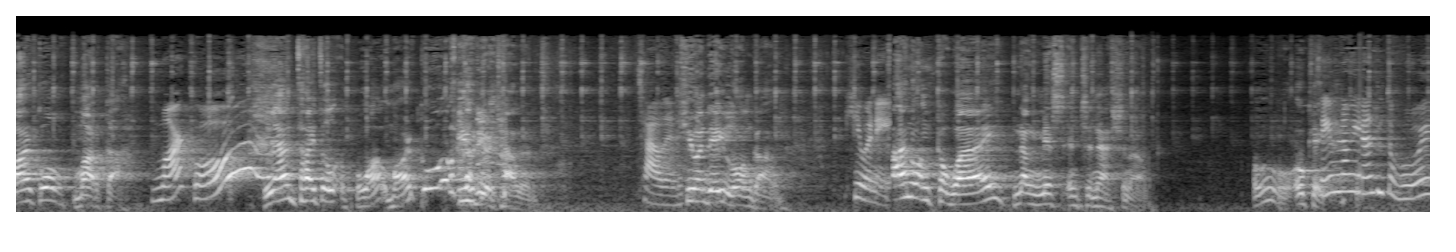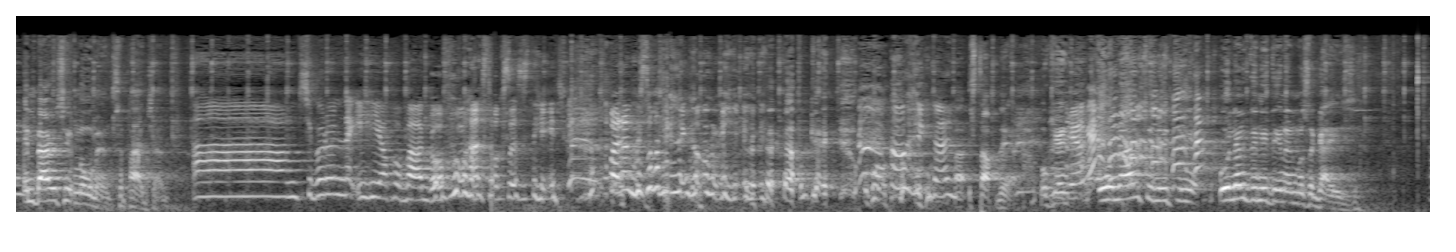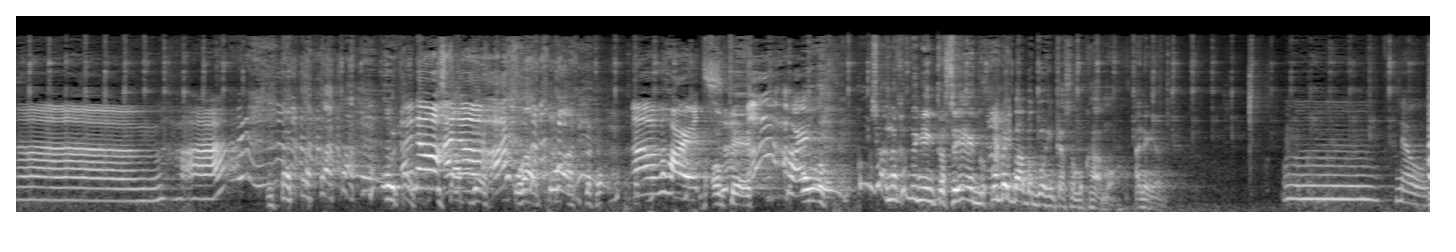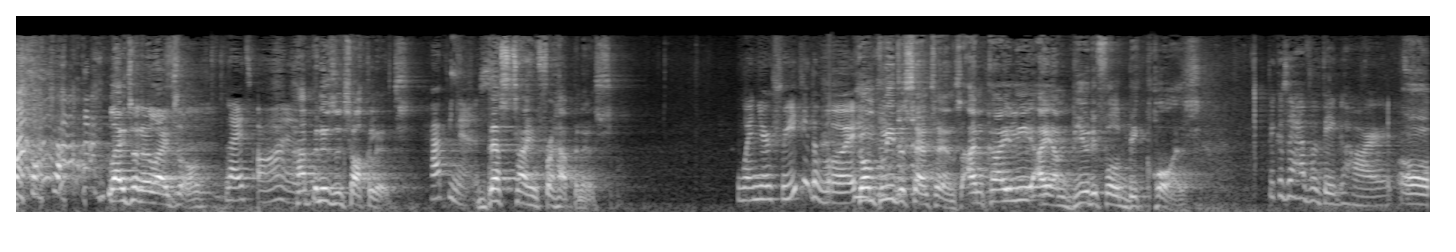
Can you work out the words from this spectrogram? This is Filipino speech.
Marco Marca. Marco? Land title, wow, Marco? Beauty or talent? Talent. Q&A, long gown. Q&A. Ano ang kaway ng Miss International? Oh, okay. Same lang yan, Tito Boy. Embarrassing moment sa pageant. Um, siguro naihi ako bago pumasok sa stage. Parang gusto ko talaga umihi. okay. Oh my God. Uh, stop there. Okay? Okay, okay. Unang tinitingnan, unang tinitingnan mo sa guys. Um, ha? Unang- Ano, stop ano, ah? What, what? Um, hearts. Okay. Ah, heart. Oh, kung saan nakatingin kasi, eh, kung may babaguhin ka sa mukha mo, ano yun? No. Lights on or lights off? Lights on. Happiness or chocolates? Happiness. Best time for happiness. When you're free, Tito Boy. Complete the sentence. I'm Kylie. I am beautiful because. Because I have a big heart.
